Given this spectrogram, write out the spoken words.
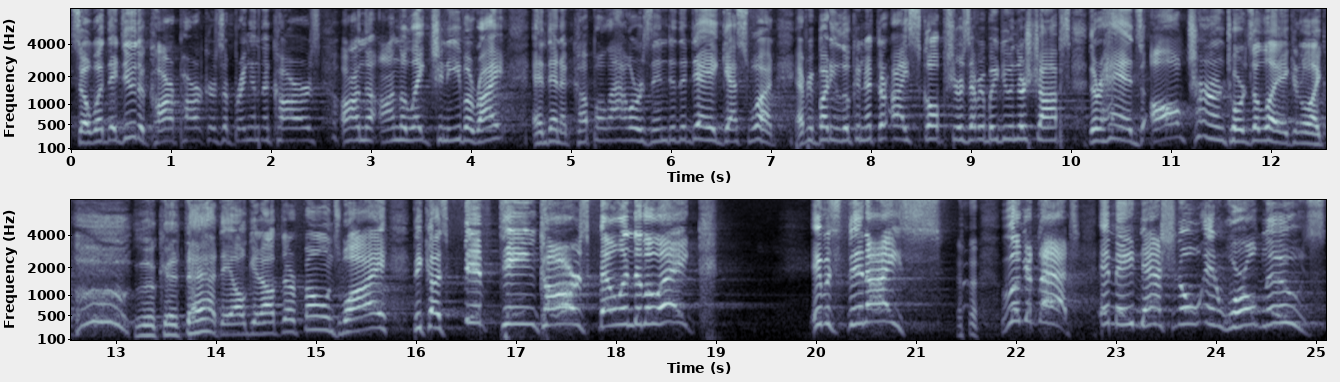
So what they do, the car parkers are bringing the cars on the, on the Lake Geneva, right? And then a couple hours into the day, guess what? Everybody looking at their ice sculptures, everybody doing their shops, their heads all turned towards the lake, and they're like, oh, look at that. They all get out their phones. Why? Because 15 cars fell into the lake. It was thin ice. Look at that. It made national and world news.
